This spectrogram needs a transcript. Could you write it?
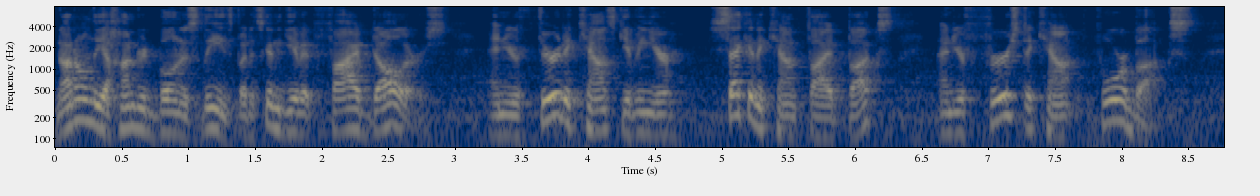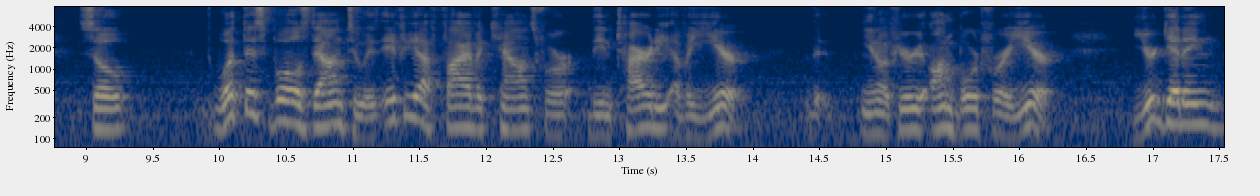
not only 100 bonus leads but it's going to give it $5 and your third account's giving your second account five bucks and your first account four bucks. So what this boils down to is if you have five accounts for the entirety of a year, you know, if you're on board for a year, you're getting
